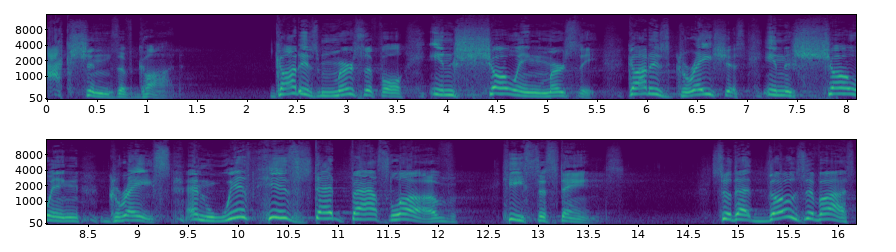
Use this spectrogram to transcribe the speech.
actions of God. God is merciful in showing mercy. God is gracious in showing grace. And with his steadfast love, he sustains. So that those of us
